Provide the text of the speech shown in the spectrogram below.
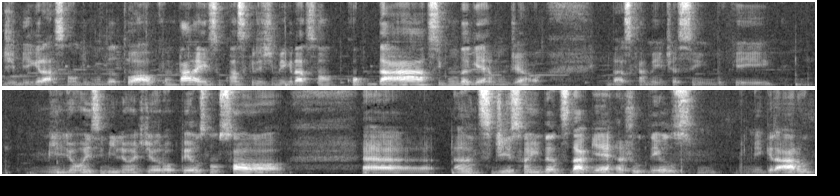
de imigração do mundo atual, compara isso com as crises de imigração da Segunda Guerra Mundial. Basicamente assim, porque milhões e milhões de europeus não só ah, antes disso ainda, antes da guerra, judeus migraram,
